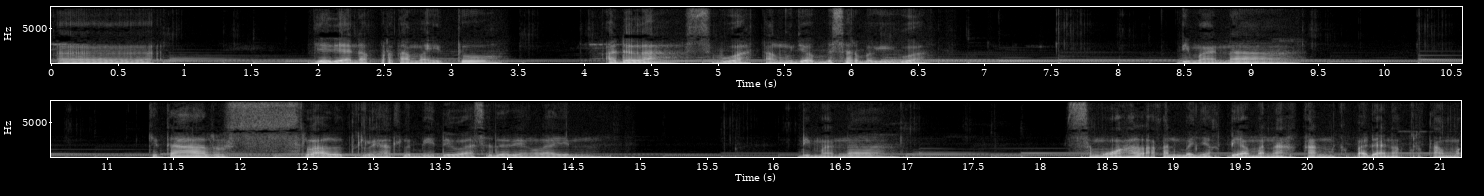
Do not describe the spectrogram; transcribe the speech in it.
Uh, jadi anak pertama itu adalah sebuah tanggung jawab besar bagi gue di mana kita harus selalu terlihat lebih dewasa dari yang lain. Di mana semua hal akan banyak diamanahkan kepada anak pertama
